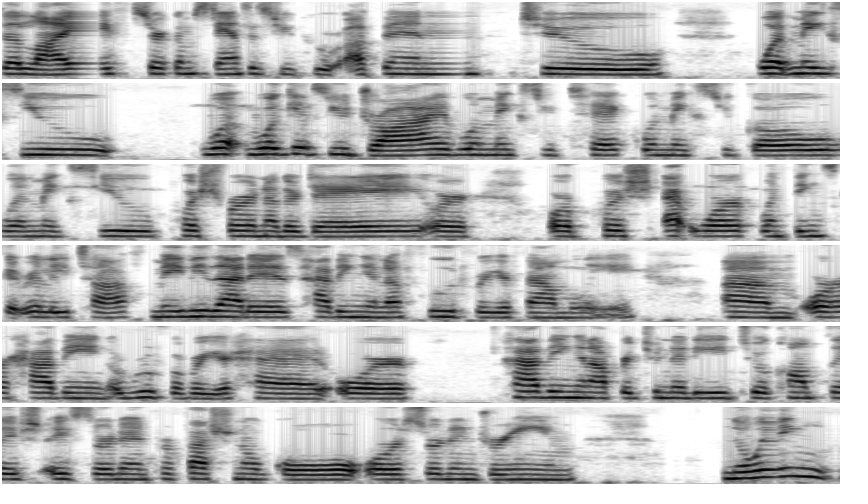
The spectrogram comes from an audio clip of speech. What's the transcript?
the life circumstances you grew up in to what makes you what what gives you drive what makes you tick what makes you go what makes you push for another day or or push at work when things get really tough. Maybe that is having enough food for your family um, or having a roof over your head or having an opportunity to accomplish a certain professional goal or a certain dream. Knowing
